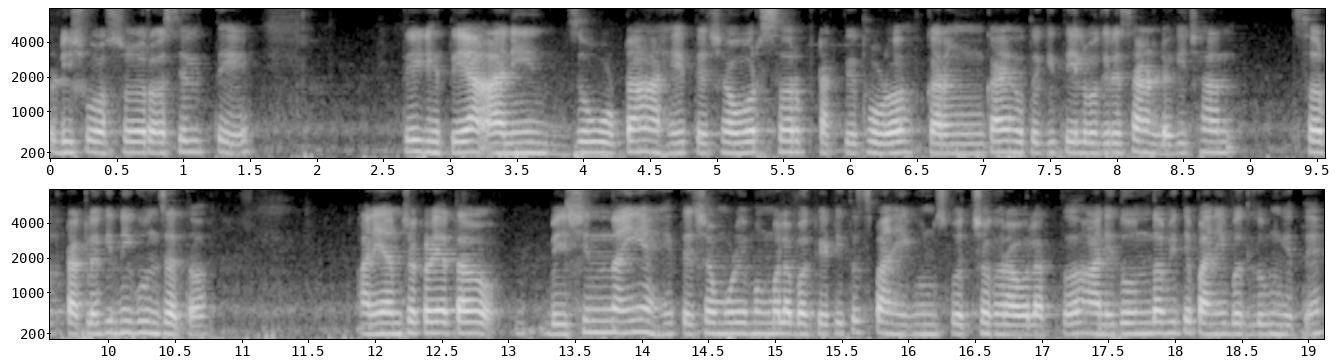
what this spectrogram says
डिशवॉशर असेल ते ते घेते आणि जो ओटा आहे त्याच्यावर सर्फ टाकते थोडं. कारण काय होतं की तेल वगैरे सांडलं की छान सर्फ टाकलं की निघून जातं. आणि आमच्याकडे आता बेसिन नाही आहे त्याच्यामुळे मग मला बकेटीतच पाणी घेऊन स्वच्छ करावं लागतं आणि दोनदा मी ते पाणी बदलून घेते.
